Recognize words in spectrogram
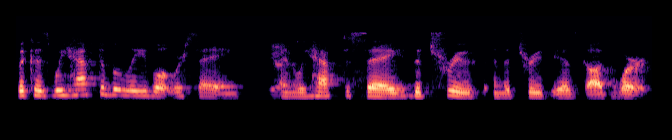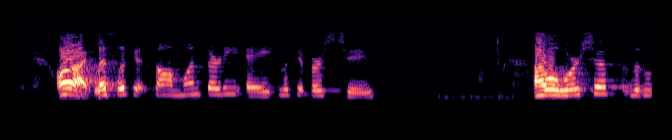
Because we have to believe what we're saying Yes. and we have to say the truth and the truth is God's word. All right, let's look at Psalm 138. Look at verse 2. I will worship the,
